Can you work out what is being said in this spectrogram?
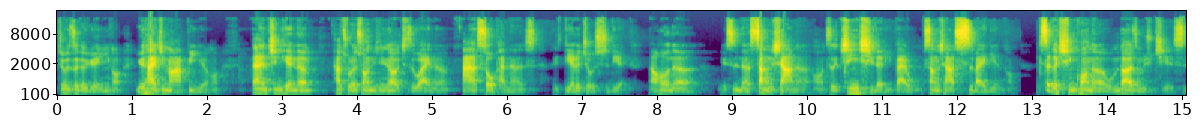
就是这个原因哈，因为它已经麻痹了哈。但是今天呢，它除了创新高之外呢，它收盘呢跌了九十点，然后呢也是呢上下呢哦，这惊奇的礼拜五上下四百点哈。这个情况呢，我们到底要怎么去解释？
